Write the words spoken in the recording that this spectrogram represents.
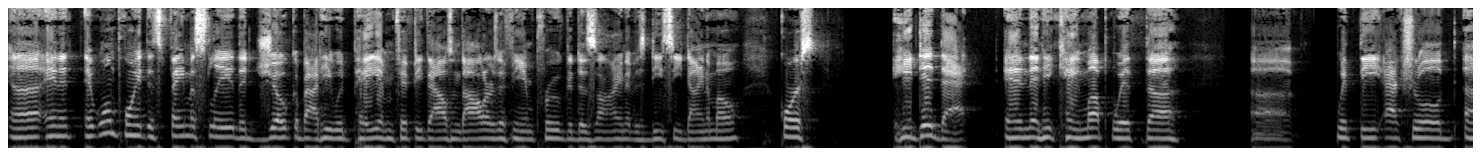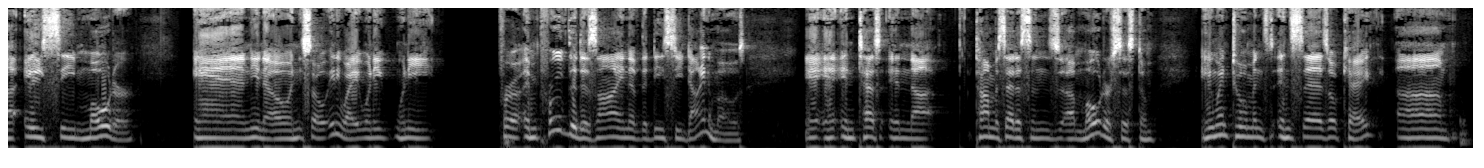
Uh, and it, at one point, it's famously the joke about he would pay him fifty thousand dollars if he improved the design of his DC dynamo. Of course, he did that, and then he came up with uh, uh, with the actual uh, AC motor, and you know, and so anyway, when he when he for improve the design of the DC dynamos in in, test, in uh, Thomas Edison's uh, motor system. He went to him and, and says, "Okay, um,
